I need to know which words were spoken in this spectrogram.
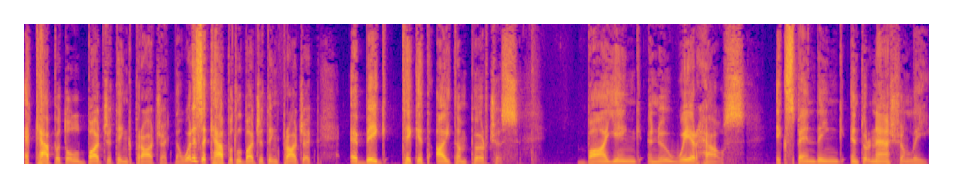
a capital budgeting project. Now, what is a capital budgeting project? A big ticket item purchase, buying a new warehouse, expanding internationally,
